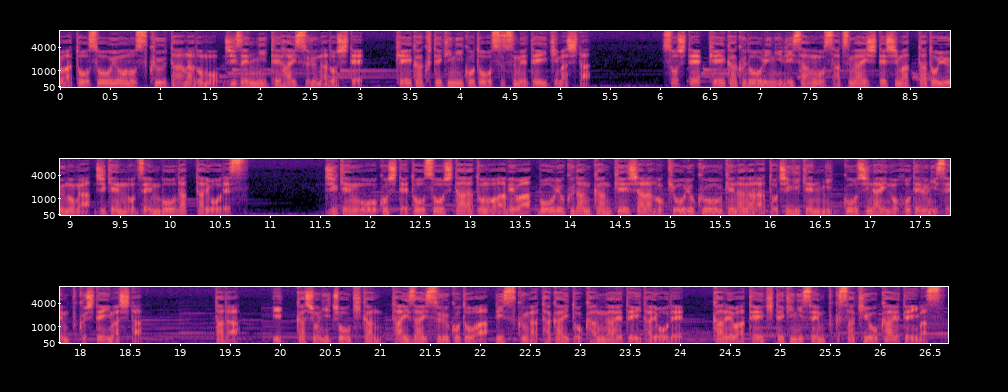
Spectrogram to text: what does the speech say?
は逃走用のスクーターなども事前に手配するなどして、計画的にことを進めていきました。そして計画通りに李さんを殺害してしまったというのが事件の全貌だったようです。事件を起こして逃走した後の安倍は暴力団関係者らの協力を受けながら栃木県日光市内のホテルに潜伏していました。ただ、一箇所に長期間滞在することはリスクが高いと考えていたようで、彼は定期的に潜伏先を変えています。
